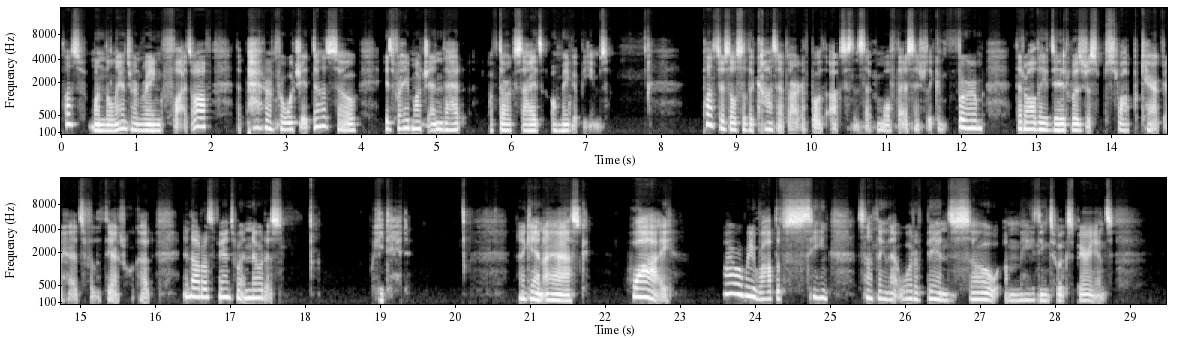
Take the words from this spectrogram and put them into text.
Plus, when the lantern ring flies off, the pattern for which it does so is very much in that of Darkseid's Omega beams. Plus, there's also the concept art of both Uxas and Steppenwolf that essentially confirm that all they did was just swap character heads for the theatrical cut, and us fans wouldn't notice. We did. Again, I ask, why? Why were we robbed of seeing something that would have been so amazing to experience?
